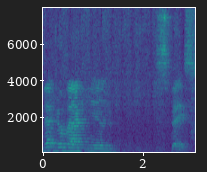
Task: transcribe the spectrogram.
that go back in space.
